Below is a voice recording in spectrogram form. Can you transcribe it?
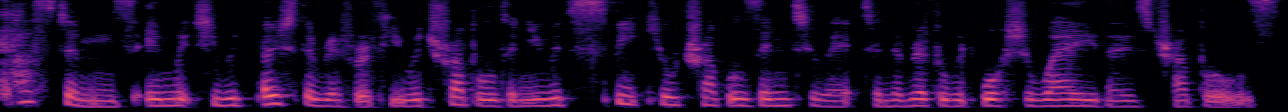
customs in which you would go to the river if you were troubled and you would speak your troubles into it and the river would wash away those troubles.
